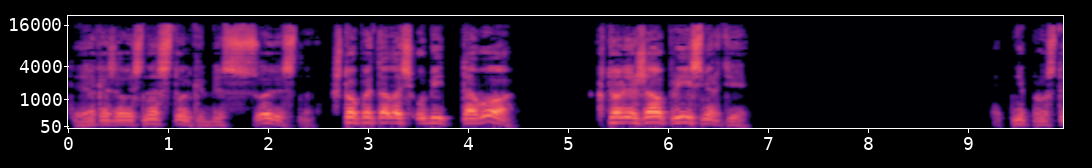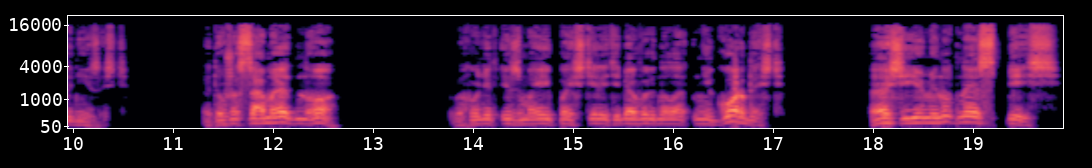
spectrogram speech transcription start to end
Ты оказалась настолько бессовестна, что пыталась убить того, кто лежал при смерти. Это не просто низость. Это уже самое дно. Выходит, из моей постели тебя выгнала не гордость, а сиюминутная спесь.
